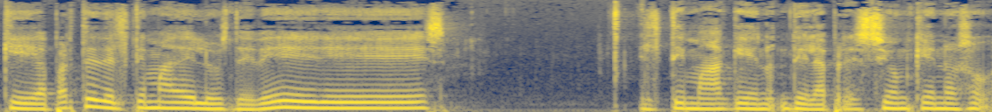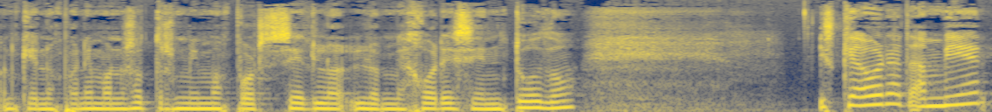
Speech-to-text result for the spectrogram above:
que aparte del tema de los deberes, el tema que, de la presión que nos, que nos ponemos nosotros mismos por ser los mejores en todo, es que ahora también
